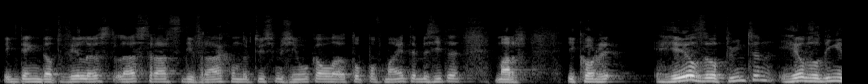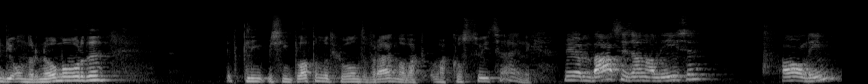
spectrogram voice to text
ik denk dat veel luist- luisteraars die vraag ondertussen misschien ook al eh, top of mind hebben zitten. Maar ik hoor heel veel punten, heel veel dingen die ondernomen worden. Het klinkt misschien plat om het gewoon te vragen, maar wat, wat kost zoiets eigenlijk? Nu, een basisanalyse, all in,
